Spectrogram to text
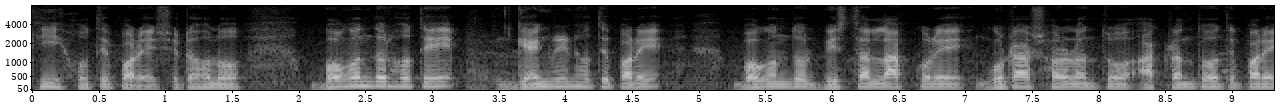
কি হতে পারে সেটা হলো বগন্দর হতে, গ্যাংগ্রিন হতে পারে, বগন্দর বিস্তার লাভ করে গোটা সরলান্ত আক্রান্ত হতে পারে,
